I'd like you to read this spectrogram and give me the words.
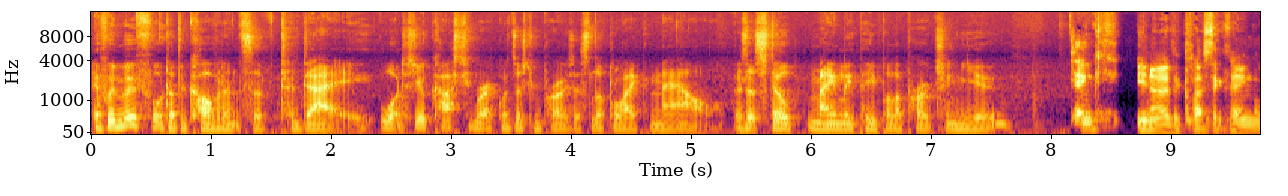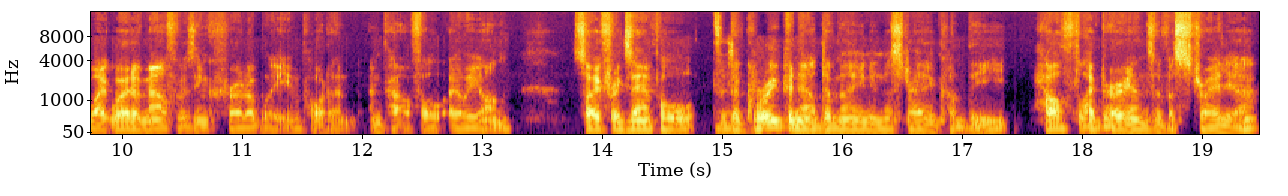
If we move forward to the Covidence of today, what does your customer acquisition process look like now? Is it still mainly people approaching you? Think, you know, the classic thing, like word of mouth was incredibly important and powerful early on. So, for example, there's a group in our domain in Australia called the Health Librarians of Australia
